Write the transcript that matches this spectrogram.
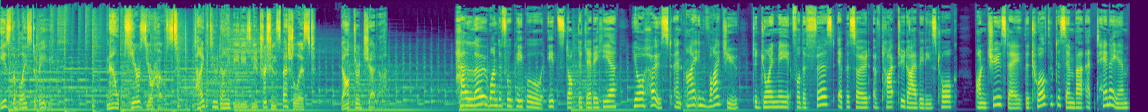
is the place to be. Now, here's your host, type 2 diabetes nutrition specialist, Dr. Jedha. Hello, wonderful people. It's Dr. Jedha here, your host, and I invite you to join me for the first episode of Type 2 Diabetes Talk on Tuesday, the 12th of December at 10 a.m.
